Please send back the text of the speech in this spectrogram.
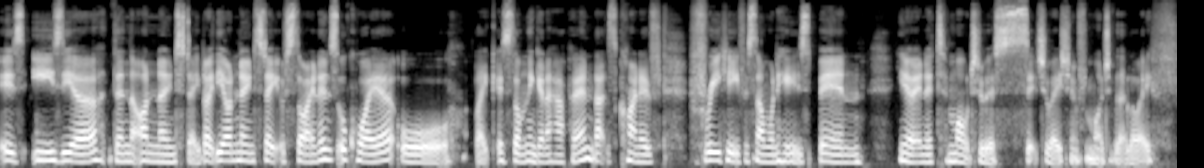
is easier than the unknown state, like the unknown state of silence or quiet or like, is something going to happen? That's kind of freaky for someone who's been you know, in a tumultuous situation for much of their life.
